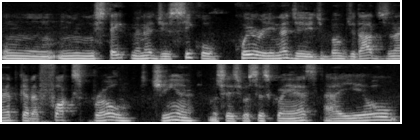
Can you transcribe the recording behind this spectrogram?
um, um statement né, de SQL query, né, de, de banco de dados, na época era Fox Pro, que tinha, não sei se vocês conhecem, aí eu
